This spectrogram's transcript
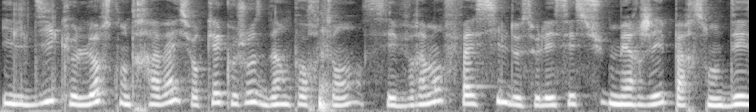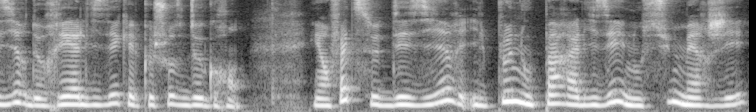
Il dit que lorsqu'on travaille sur quelque chose d'important, c'est vraiment facile de se laisser submerger par son désir de réaliser quelque chose de grand. Et en fait, ce désir, il peut nous paralyser et nous submerger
